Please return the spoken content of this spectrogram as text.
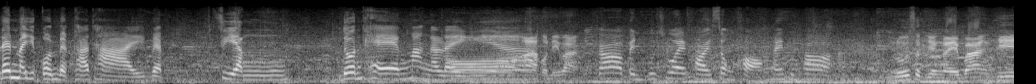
เล่นมายากลแบบท้าทายแบบเสี่ยงโดนแทงมั่งอะไรอย่างเงี้ย อ่าคนนี้บ้างก็เป็นผู้ช่วยคอยส่งของให้คุณพ่อค่ะ รู้สึกยังไงบ้างที่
